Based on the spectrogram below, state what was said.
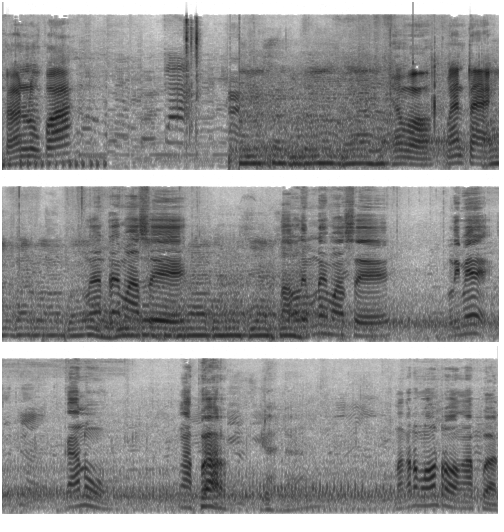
Pak? Ya, Pak. Mentek. Nentek masih. Tak lem neh masih. Lime kanu ngabar. Makanya ngelonto ngabar.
